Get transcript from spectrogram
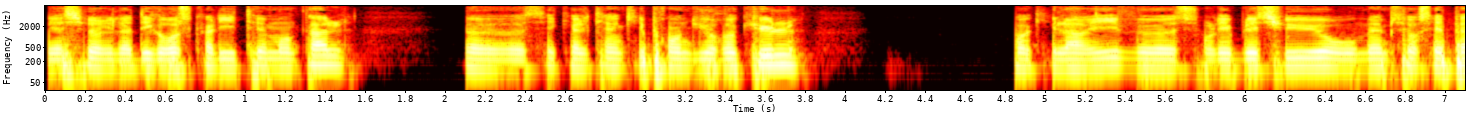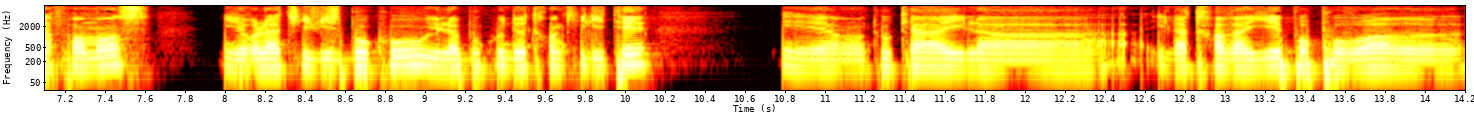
Bien sûr, il a des grosses qualités mentales. C'est quelqu'un qui prend du recul, quoi qu'il arrive, sur les blessures ou même sur ses performances il relativise beaucoup, il a beaucoup de tranquillité. Et en tout cas, il a, il a travaillé pour pouvoir euh,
